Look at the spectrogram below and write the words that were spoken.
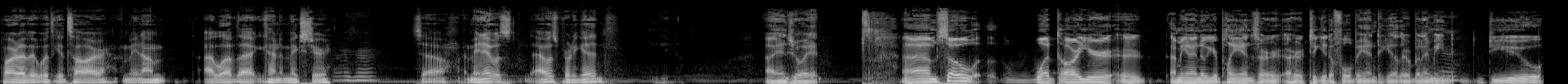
part of it with guitar. I mean, I'm I love that kind of mixture. Mhm. So, I mean, it was that was pretty good. I enjoy it. Um, so, what are your? Uh, I mean, I know your plans are, are to get a full band together, but I mean, Mm-hmm. do you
